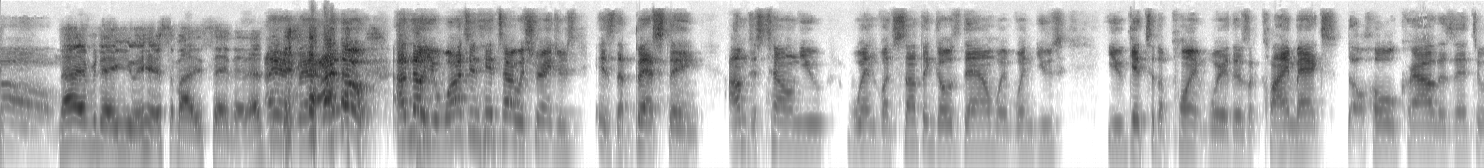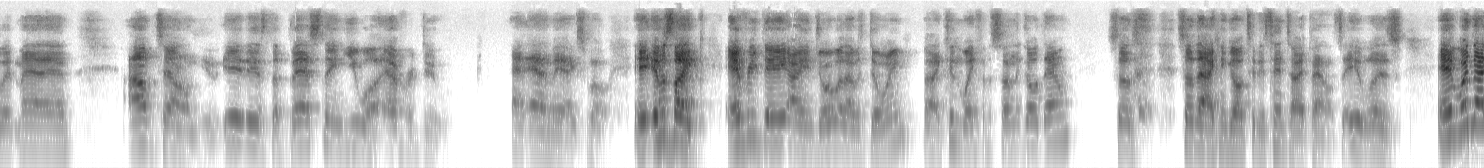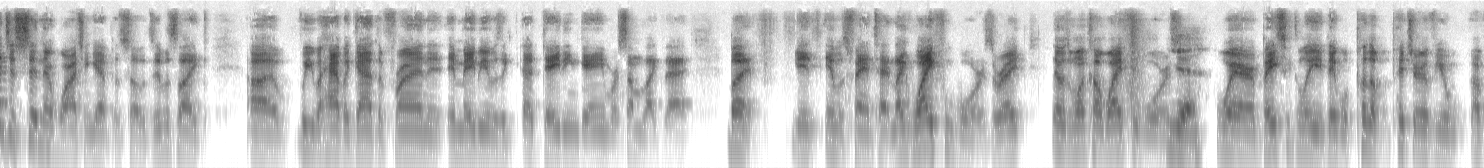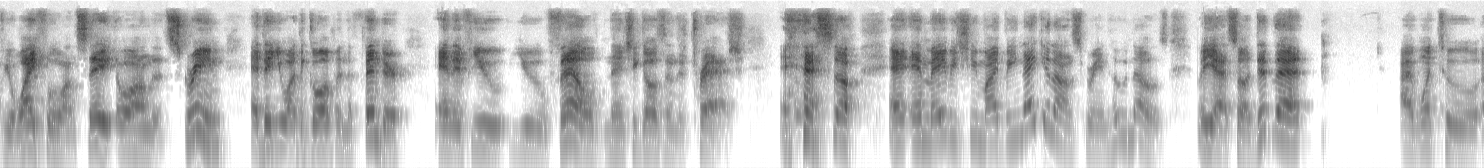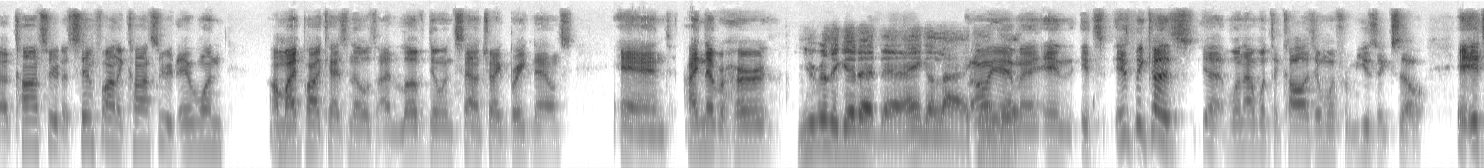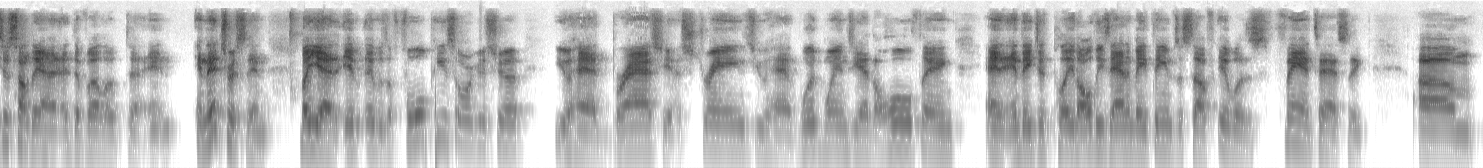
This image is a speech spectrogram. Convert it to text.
oh not every day you would hear somebody say that. That's hey, man, I know, I know. You're watching hentai with strangers is the best thing. I'm just telling you, when when something goes down, when when you you get to the point where there's a climax, the whole crowd is into it, man. I'm telling you, it is the best thing you will ever do at Anime Expo. It, it was like every day I enjoyed what I was doing, but I couldn't wait for the sun to go down so so that I can go to the hentai panels. It was, and we're not just sitting there watching episodes. It was like uh, we would have a guy at the front, and, and maybe it was a, a, dating game or something like that. But it it was fantastic, like Waifu Wars, right? There was one called Waifu Wars, yeah, where basically they will put up a picture of your of your waifu on stage or on the screen, and then you had to go up in the fender, and if you you failed, then she goes in the trash. And so, and, and maybe she might be naked on screen. Who knows? But yeah, so I did that. I went to a concert, a symphonic concert. Everyone on my podcast knows I love doing soundtrack breakdowns, and I never heard you're really good at that. I ain't gonna lie. Oh yeah, man, and it's it's because yeah, when I went to college, I went for music, so it, it's just something I, I developed uh, an, an interest in. But yeah, it, it was a full piece orchestra. You had brass, you had strings, you had woodwinds, you had the whole thing, and and they just played all these anime themes and stuff. It was fantastic. Um,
